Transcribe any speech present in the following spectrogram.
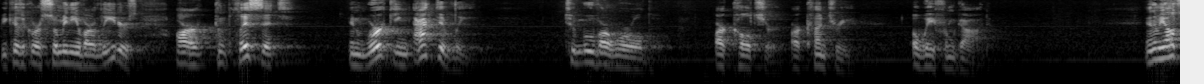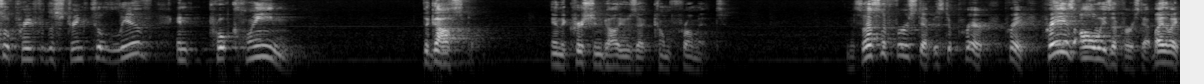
Because, of course, so many of our leaders are complicit in working actively to move our world, our culture, our country away from God. And then we also pray for the strength to live and proclaim the gospel and the Christian values that come from it. And so that's the first step is to prayer. Pray. Pray is always the first step. By the way,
